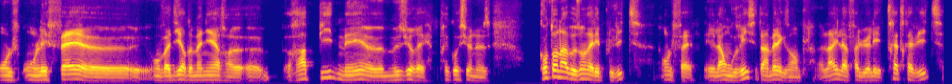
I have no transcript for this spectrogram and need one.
on, les fait, euh, on va dire, de manière rapide, mais mesurée, précautionneuse. Quand on a besoin d'aller plus vite, on le fait. Et là, Hongrie, c'est un bel exemple. Là, il a fallu aller très très vite.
